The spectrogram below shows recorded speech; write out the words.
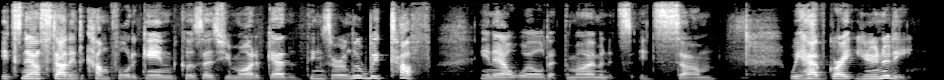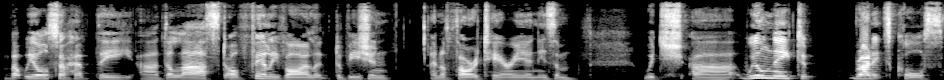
It's now starting to come forward again because, as you might have gathered, things are a little bit tough in our world at the moment. It's it's um, we have great unity, but we also have the uh, the last of fairly violent division and authoritarianism, which uh, will need to run its course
